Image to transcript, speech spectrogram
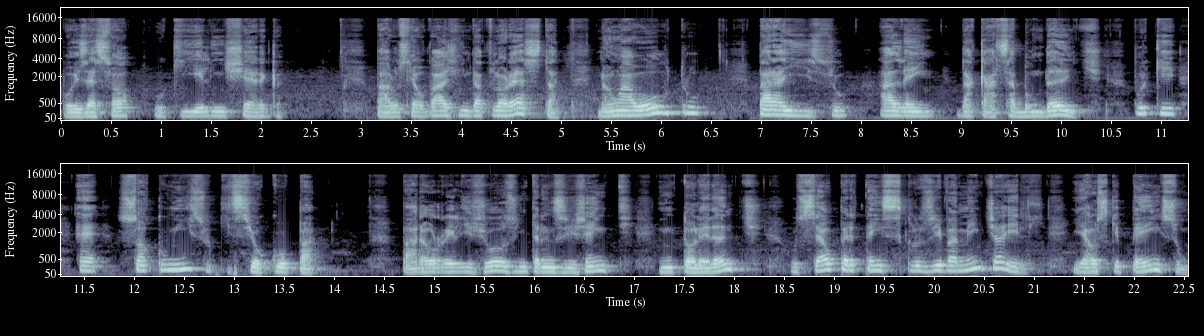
pois é só o que ele enxerga. Para o selvagem da floresta, não há outro paraíso além da caça abundante, porque é só com isso que se ocupa. Para o religioso intransigente, intolerante, o céu pertence exclusivamente a ele e aos que pensam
